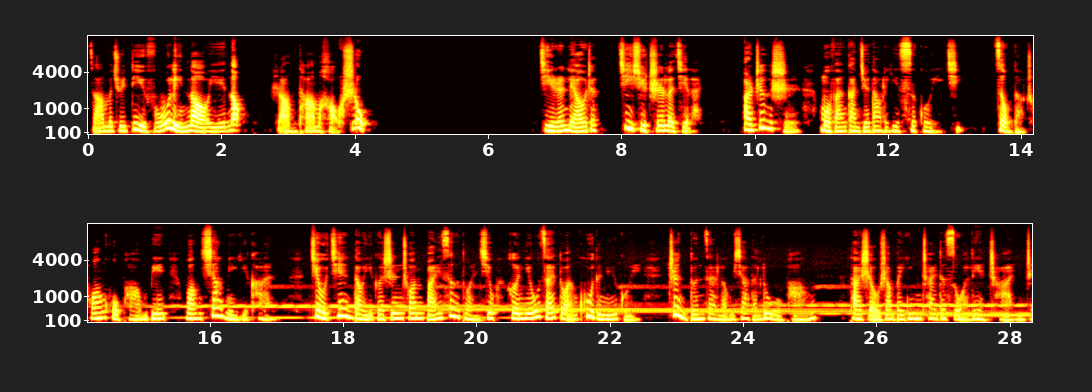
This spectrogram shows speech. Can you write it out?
咱们去地府里闹一闹，让他们好受。”几人聊着，继续吃了起来。而这时，莫凡感觉到了一丝鬼气。走到窗户旁边，往下面一看，就见到一个身穿白色短袖和牛仔短裤的女鬼，正蹲在楼下的路旁。她手上被阴差的锁链缠着。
